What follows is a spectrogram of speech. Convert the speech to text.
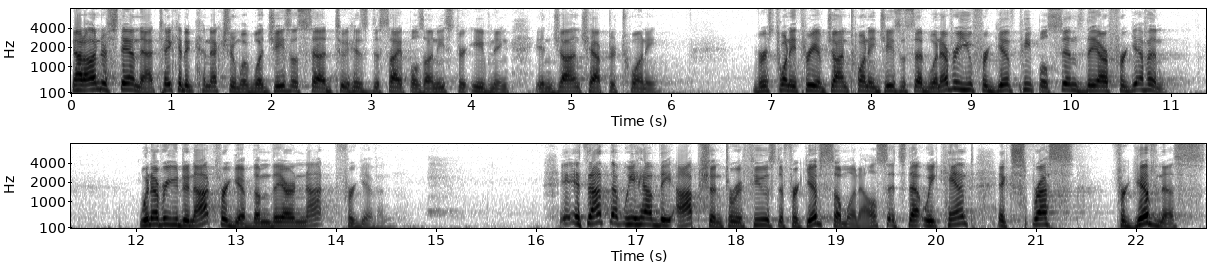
Now, to understand that, take it in connection with what Jesus said to his disciples on Easter evening in John chapter 20. Verse 23 of John 20, Jesus said, Whenever you forgive people's sins, they are forgiven. Whenever you do not forgive them, they are not forgiven. It's not that we have the option to refuse to forgive someone else, it's that we can't express forgiveness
